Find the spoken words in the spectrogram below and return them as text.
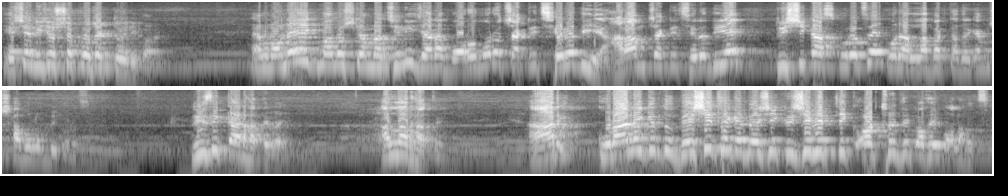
এসে নিজস্ব প্রজেক্ট তৈরি করেন। এমন অনেক মানুষকে আমরা চিনি যারা বড় বড় চাকরি ছেড়ে দিয়ে হারাম চাকরি ছেড়ে দিয়ে কৃষি কাজ করেছে করে আল্লাহ তাদেরকে এখন স্বাবলম্বী করেছে। রিজিক কার হাতে ভাই? আল্লাহর হাতে। আর কোরআনে কিন্তু বেশি থেকে বেশি কৃষিভিত্তিক অর্থনীতির কথাই বলা হচ্ছে।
